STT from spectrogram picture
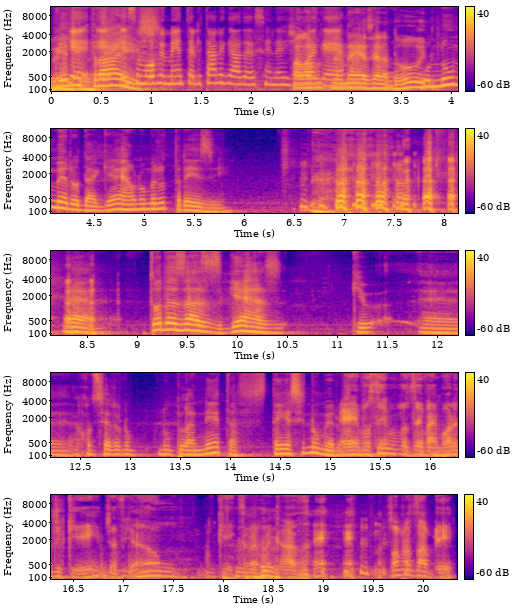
Porque ele traz... esse movimento ele tá ligado a essa energia Falava da guerra. que o era doido. O número da guerra é o número 13. é, todas as guerras que é, aconteceram no, no planeta têm esse número. É, você, você vai embora de quê? De avião? O que, que você vai pra casa? Só pra saber.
